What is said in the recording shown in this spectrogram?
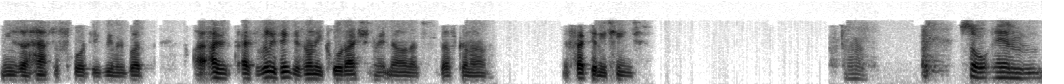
means I have to support the agreement. But I, I, I really think there's only court action right now that's that's going to affect any change. Uh-huh. So, and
